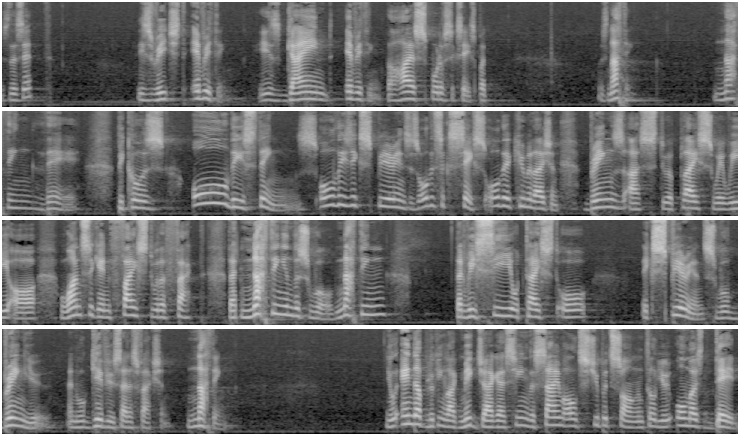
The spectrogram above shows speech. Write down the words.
Is this it? He's reached everything. He's gained everything, the highest sport of success, but there's nothing. Nothing there. Because all these things, all these experiences, all the success, all the accumulation brings us to a place where we are once again faced with the fact that nothing in this world, nothing that we see or taste or experience will bring you and will give you satisfaction. Nothing. You'll end up looking like Mick Jagger singing the same old stupid song until you're almost dead.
